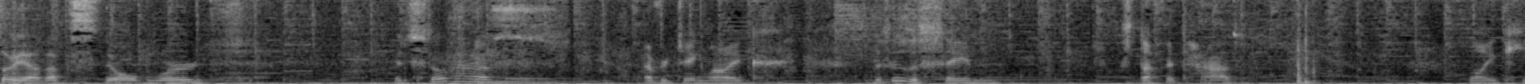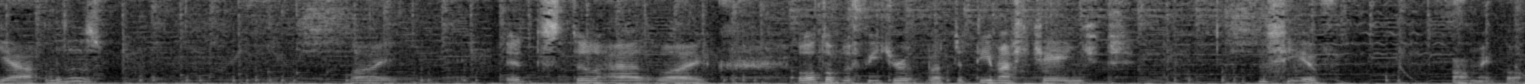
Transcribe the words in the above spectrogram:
So yeah, that's the old word. It still has everything like this is the same stuff it had. Like yeah, this is like it still has like a lot of the features but the theme has changed. Let's see if oh my god.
